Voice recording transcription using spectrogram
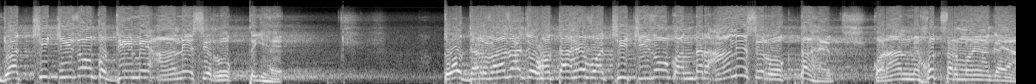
جو اچھی چیزوں کو دل میں آنے سے روکتی ہے۔ تو دروازہ جو ہوتا ہے، وہ اچھی چیزوں کو اندر آنے سے روکتا ہے۔ قرآن میں خود فرمایا گیا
